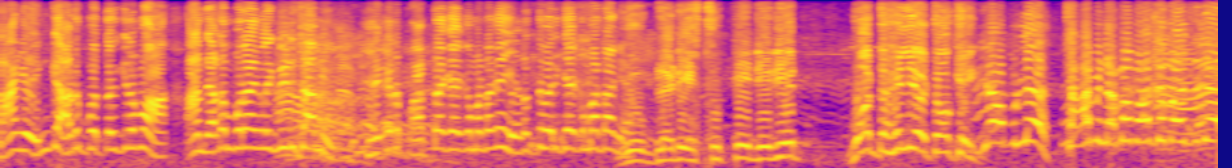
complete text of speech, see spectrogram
நாங்க எங்க அடுப்ப வைக்கிறோமோ அந்த இடம் பூரா எங்களுக்கு வீடு சாமி. எங்கிட்ட பட்டா கேட்க மாட்டாங்க இடத்து வரை கேட்க மாட்டாங்க. You bloody stupid idiot! What the hell you are talking? ஏன் புள்ள சாமி நம்ம பார்த்து பார்த்துட்டு.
